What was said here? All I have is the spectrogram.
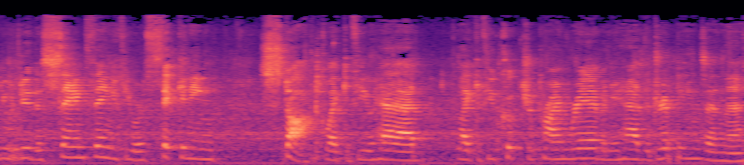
You would do the same thing if you were thickening stock, like if you had, like if you cooked your prime rib and you had the drippings and the,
